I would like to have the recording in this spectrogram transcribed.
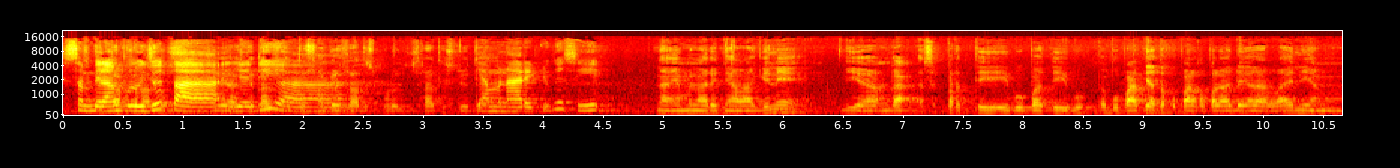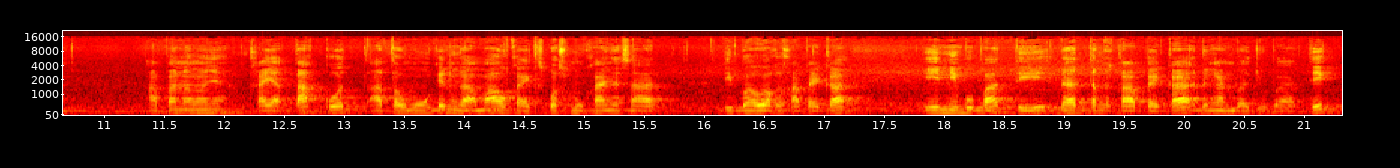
90 juta. Iya, jadi ya hampir 110 100 juta. yang menarik juga sih. Nah, yang menariknya lagi nih, ya nggak seperti bupati bu- bupati atau kepala-kepala daerah lain yang apa namanya kayak takut atau mungkin nggak mau ke expose mukanya saat dibawa ke KPK. Ini bupati datang ke KPK dengan baju batik,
